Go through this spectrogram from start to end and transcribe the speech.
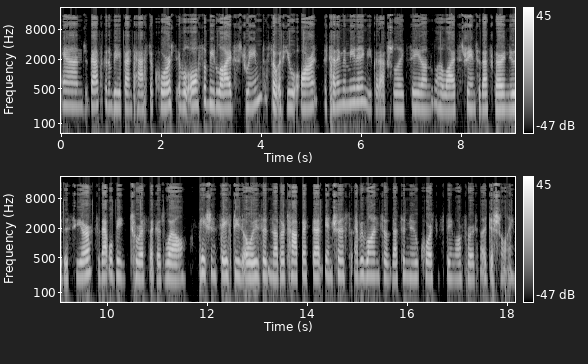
and that's going to be a fantastic course. It will also be live streamed, so if you aren't attending the meeting, you could actually see it on a live stream, so that's very new this year. So that will be terrific as well. Patient safety is always another topic that interests everyone, so that's a new course that's being offered additionally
